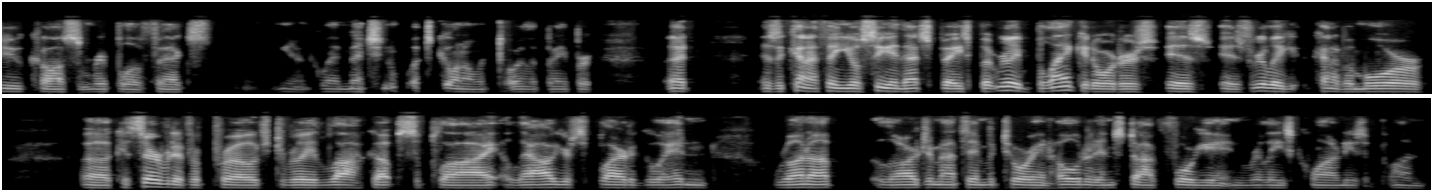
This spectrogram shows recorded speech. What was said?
do cause some ripple effects. You know, Glenn mentioned what's going on with toilet paper. That is the kind of thing you'll see in that space. But really, blanket orders is is really kind of a more uh, conservative approach to really lock up supply, allow your supplier to go ahead and run up large amounts of inventory and hold it in stock for you and release quantities upon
